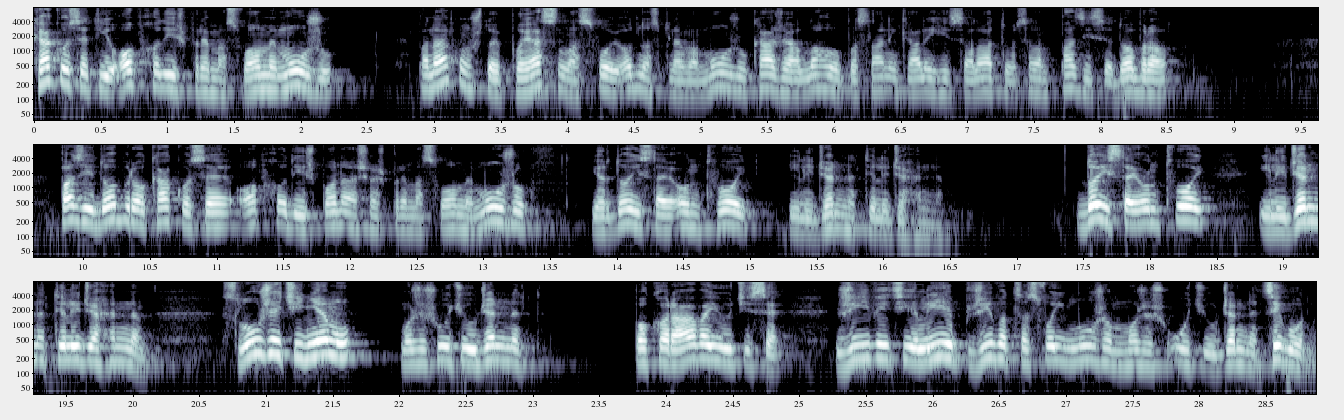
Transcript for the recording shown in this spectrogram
kako se ti obhodiš prema svome mužu, pa nakon što je pojasnila svoj odnos prema mužu, kaže Allahov poslanik, alaihi salatu wasalam, pazi se dobro, pazi dobro kako se obhodiš, ponašaš prema svome mužu, jer doista je on tvoj ili džennet ili džahennem. Doista je on tvoj ili džennet ili džahennem. Služeći njemu možeš ući u džennet, pokoravajući se, živeći lijep život sa svojim mužom možeš ući u džennet sigurno.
